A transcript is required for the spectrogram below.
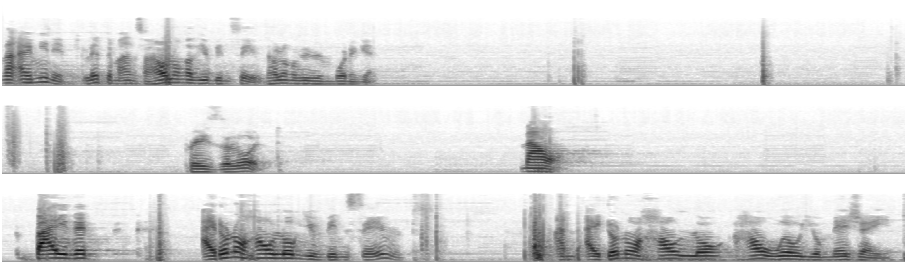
Now, I mean it. Let them answer. How long have you been saved? How long have you been born again? Praise the Lord. Now, by the, I don't know how long you've been saved, and I don't know how long, how well you measure it.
